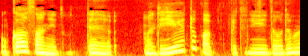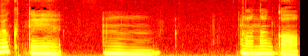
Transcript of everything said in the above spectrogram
お母さんにとって、まあ理由とか別にどうでもよくて、うん。まあなんか、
